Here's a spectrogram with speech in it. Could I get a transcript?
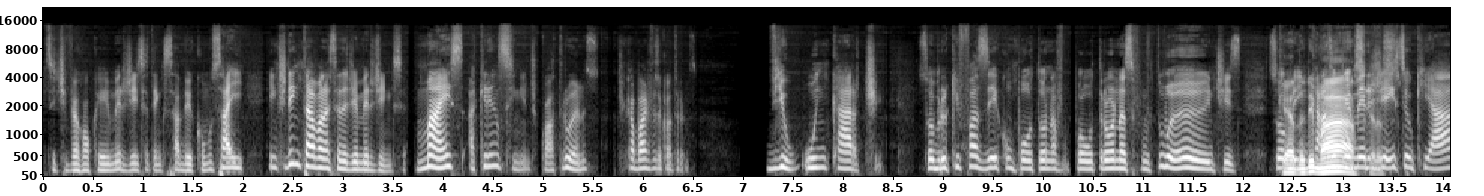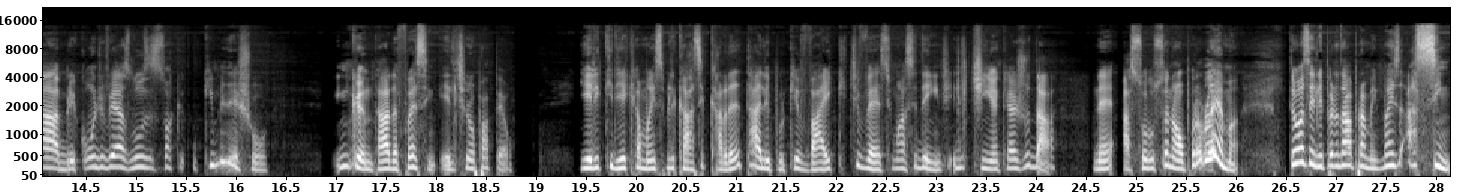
se tiver qualquer emergência, tem que saber como sair. A gente nem tava na saída de emergência. Mas a criancinha de 4 anos, tinha acabado de fazer 4 anos, viu o encarte sobre o que fazer com poltrona- poltronas flutuantes, sobre Queda de caso de emergência o que abre, onde vê as luzes. Só que o que me deixou encantada foi assim: ele tirou o papel. E ele queria que a mãe explicasse cada detalhe, porque vai que tivesse um acidente, ele tinha que ajudar, né, a solucionar o problema. Então, assim, ele perguntava pra mim, mas assim,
